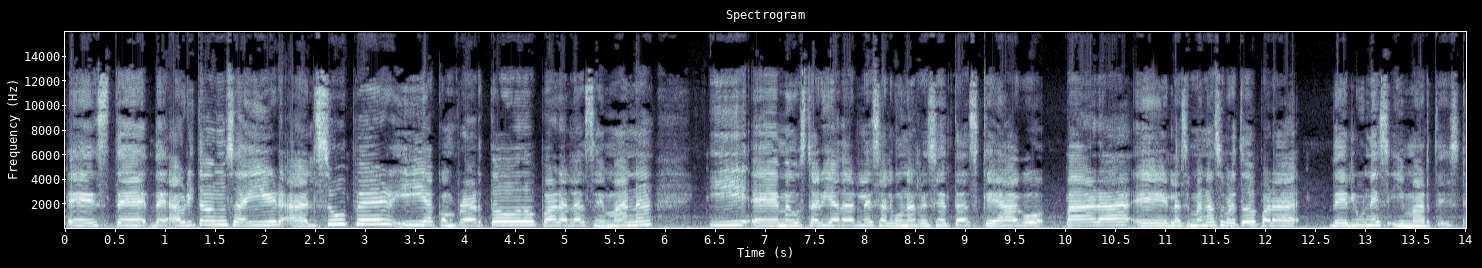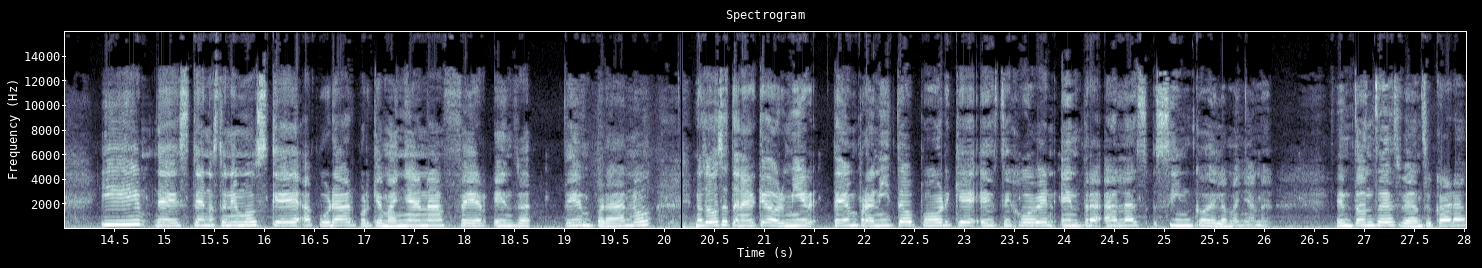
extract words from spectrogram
este, de, ahorita vamos a ir al súper y a comprar todo para la semana. Y eh, me gustaría darles algunas recetas que hago para eh, la semana, sobre todo para de lunes y martes. Y este, nos tenemos que apurar porque mañana Fer entra temprano. Nos vamos a tener que dormir tempranito porque este joven entra a las 5 de la mañana. Entonces vean su cara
